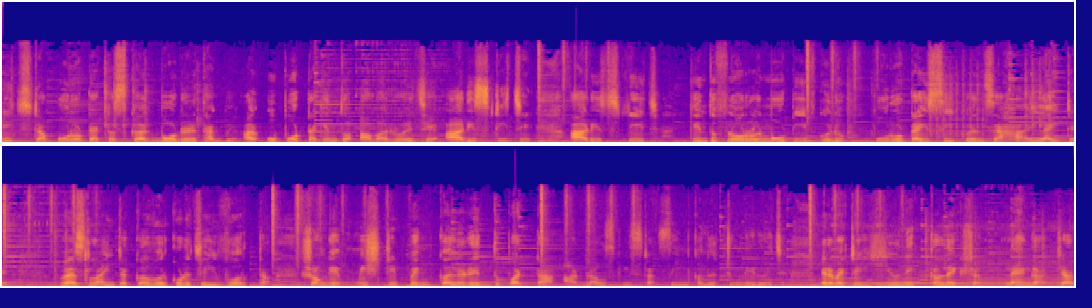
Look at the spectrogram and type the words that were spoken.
নিচটা পুরোটা একটা স্কার্ট বর্ডারে থাকবে, আর ওপরটা কিন্তু আবার রয়েছে আরি স্টিচে আরি স্টিচ কিন্তু ফ্লোরাল মোটিভগুলো পুরোটাই সিকোয়েন্সে হাইলাইটেড ওয়েস্ট লাইনটা কভার করেছে এই ওয়ার্কটা সঙ্গে মিষ্টি পিঙ্ক কালারের দুপাট্টা আর ব্লাউজ পিসটা সেম কালার টোনে রয়েছে। এরকম একটা ইউনিক কালেকশন লেহেঙ্গা, যার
